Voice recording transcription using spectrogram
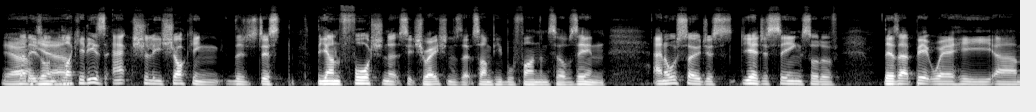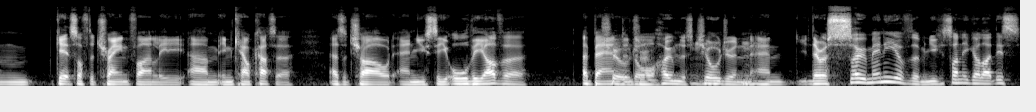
yeah that is Yeah. on. Like it is actually shocking. There's just the unfortunate situations that some people find themselves in, and also just yeah, just seeing sort of. There's that bit where he um, gets off the train finally um, in Calcutta as a child, and you see all the other abandoned Children. or homeless children, and there are so many of them. And you suddenly go like this.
